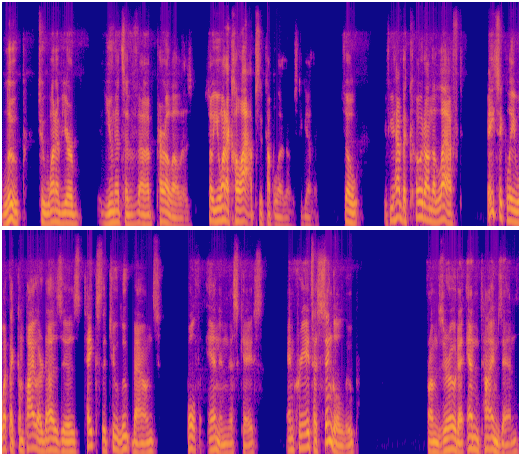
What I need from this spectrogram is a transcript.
loop to one of your units of uh, parallelism. So you want to collapse a couple of those together. So if you have the code on the left, basically what the compiler does is takes the two loop bounds, both n in this case, and creates a single loop from zero to n times n.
